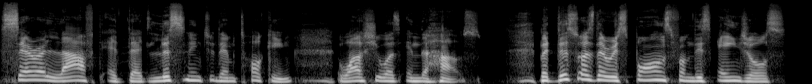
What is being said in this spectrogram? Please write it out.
Sarah laughed at that, listening to them talking while she was in the house. But this was the response from these angels.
